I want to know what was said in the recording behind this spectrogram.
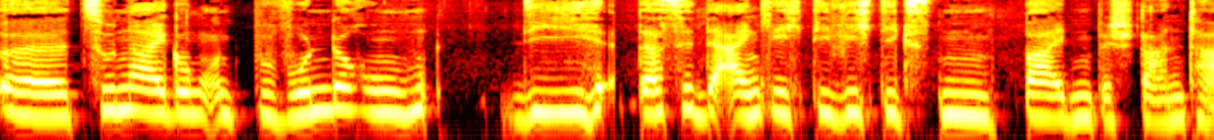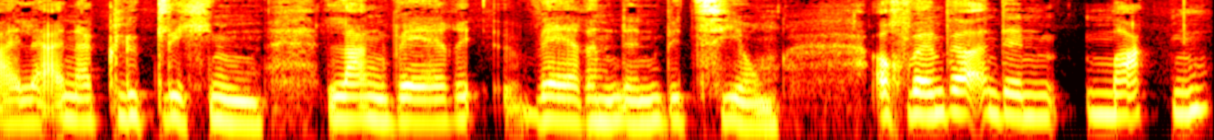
äh, Zuneigung und Bewunderung die, das sind eigentlich die wichtigsten beiden Bestandteile einer glücklichen, langwährenden Beziehung. Auch wenn wir an den Macken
